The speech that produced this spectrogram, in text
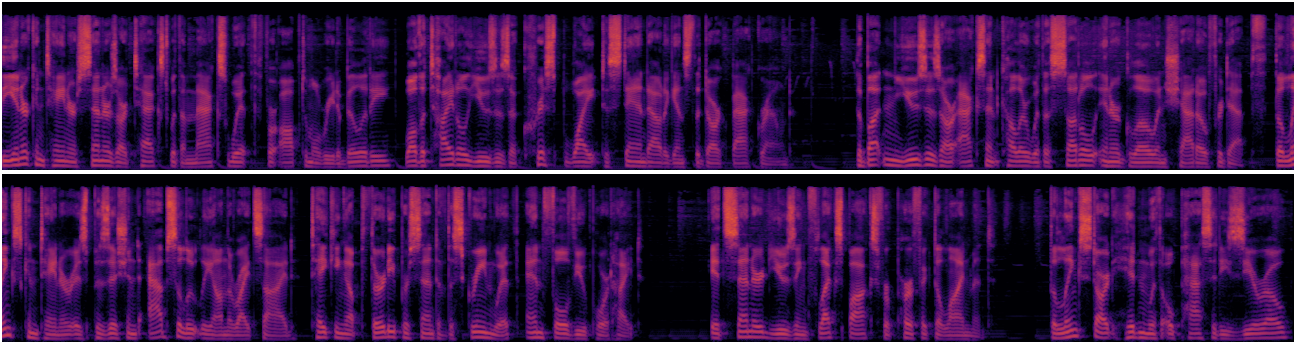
The inner container centers our text with a max width for optimal readability, while the title uses a crisp white to stand out against the dark background. The button uses our accent color with a subtle inner glow and shadow for depth. The links container is positioned absolutely on the right side, taking up 30% of the screen width and full viewport height. It's centered using Flexbox for perfect alignment. The links start hidden with opacity 0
